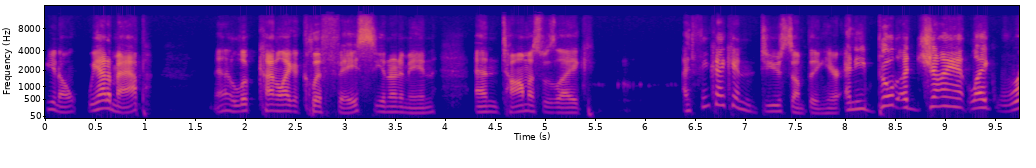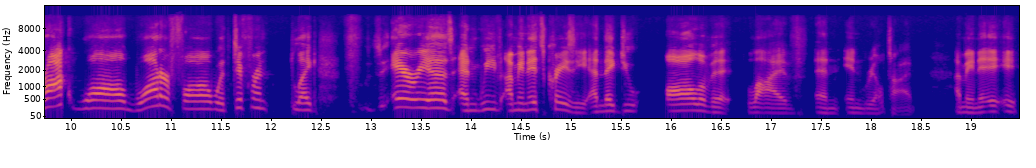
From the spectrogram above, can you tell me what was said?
you know, we had a map and it looked kind of like a cliff face, you know what I mean? And Thomas was like, I think I can do something here. And he built a giant like rock wall waterfall with different like areas and we've I mean it's crazy and they do all of it live and in real time. I mean it, it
